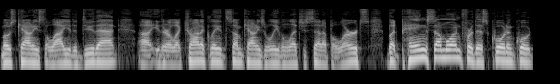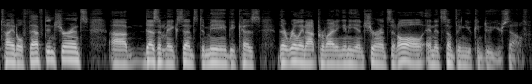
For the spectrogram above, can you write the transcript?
Most counties allow you to do that uh, either electronically. Some counties will even let you set up alerts. But paying someone for this quote unquote title theft insurance uh, doesn't make sense to me because they're really not providing any insurance at all, and it's something you can do yourself.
